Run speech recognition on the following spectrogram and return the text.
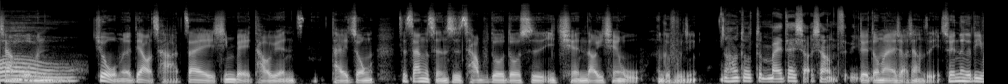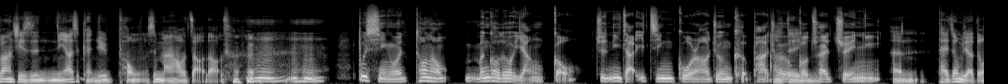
像我们就我们的调查，在新北、桃园、台中这三个城市，差不多都是一千到一千五那个附近。然后都埋在小巷子里，对，都埋在小巷子里，所以那个地方其实你要是肯去碰，是蛮好找到的。嗯嗯哼，不行，我通常门口都有养狗，就你只要一经过，然后就很可怕，就会有狗出来追你。哦、嗯，台中比较多，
